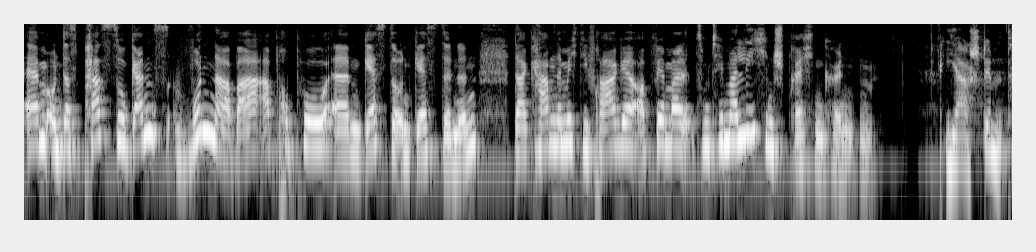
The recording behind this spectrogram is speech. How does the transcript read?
Ähm, und das passt so ganz wunderbar, apropos ähm, Gäste und Gästinnen. Da kam nämlich die Frage, ob wir mal zum Thema Liechen sprechen könnten. Ja, stimmt.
